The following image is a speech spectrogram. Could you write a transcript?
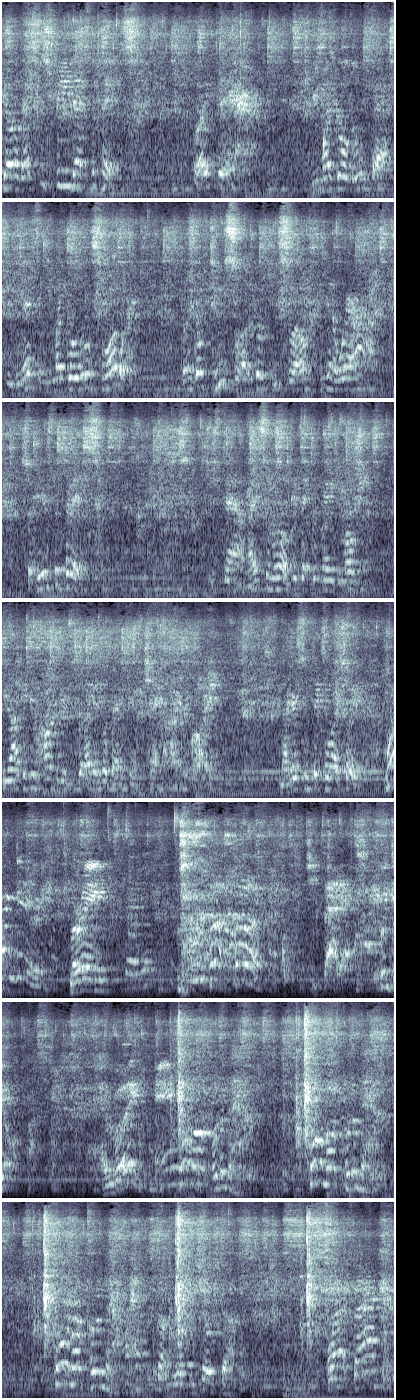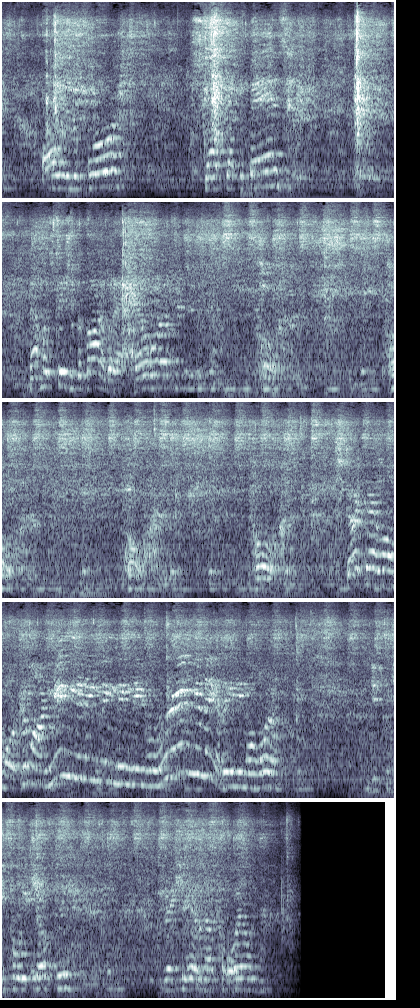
you go. That's the speed. That's the pace. Right there. You might go a little faster than this, and you might go a little slower. Don't go too slow. Go too slow, you're gonna wear out. So here's the pace. Just down, nice and low. Get that good range of motion. You know, I can do hundreds, but I gotta go back there and check on everybody. Now here's some things I want to show you. Martin, in. Marine. She's badass. Here we go. Everybody, and up, put down. Pull up, put them down. I have to stop working show stop. Flat back, all to the floor. Scott's got the bands. Not much tension at the bottom, but a hell of a lot of tension at the top. Pull. Pull. Pull. Pull. Start that lawnmower. Come on. Ding, ding, ding, ding, ding, ding. Ring, ding, ding. I think you need more oil. Did you, did you fully choke, dude? Make sure you have enough oil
